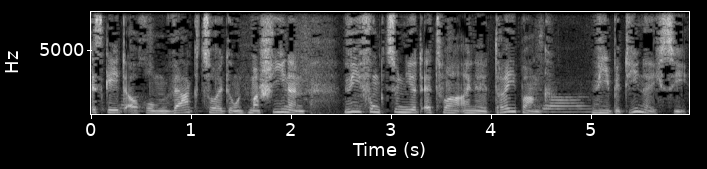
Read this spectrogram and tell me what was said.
Es geht auch um Werkzeuge und Maschinen. Wie funktioniert etwa eine Drehbank? Wie bediene ich sie?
